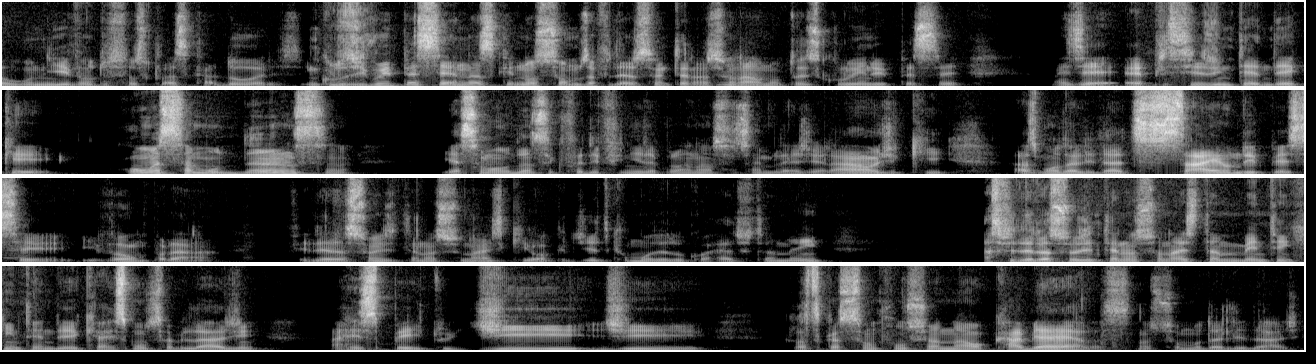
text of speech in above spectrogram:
o nível dos seus classificadores. Inclusive o IPC, nós que nós somos a Federação Internacional, uhum. não estou excluindo o IPC. Mas é, é preciso entender que com essa mudança, e essa mudança que foi definida pela nossa Assembleia Geral, de que as modalidades saiam do IPC e vão para federações internacionais, que eu acredito que é o modelo correto também, as federações internacionais também têm que entender que a responsabilidade a respeito de, de classificação funcional cabe a elas, na sua modalidade.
